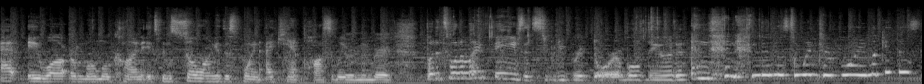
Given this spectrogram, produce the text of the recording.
at Awa or MomoCon. It's been so long at this point, I can't possibly remember. But it's one of my faves. It's super duper adorable, dude. And then, and then this winter boy. Look at this.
